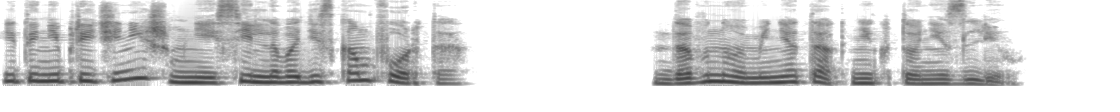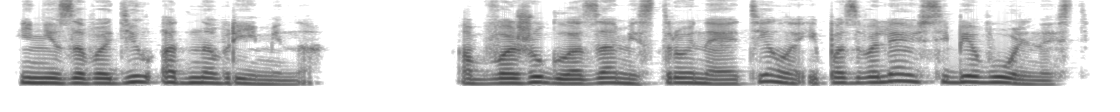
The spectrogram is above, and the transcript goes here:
и ты не причинишь мне сильного дискомфорта. Давно меня так никто не злил и не заводил одновременно. Обвожу глазами стройное тело и позволяю себе вольность,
